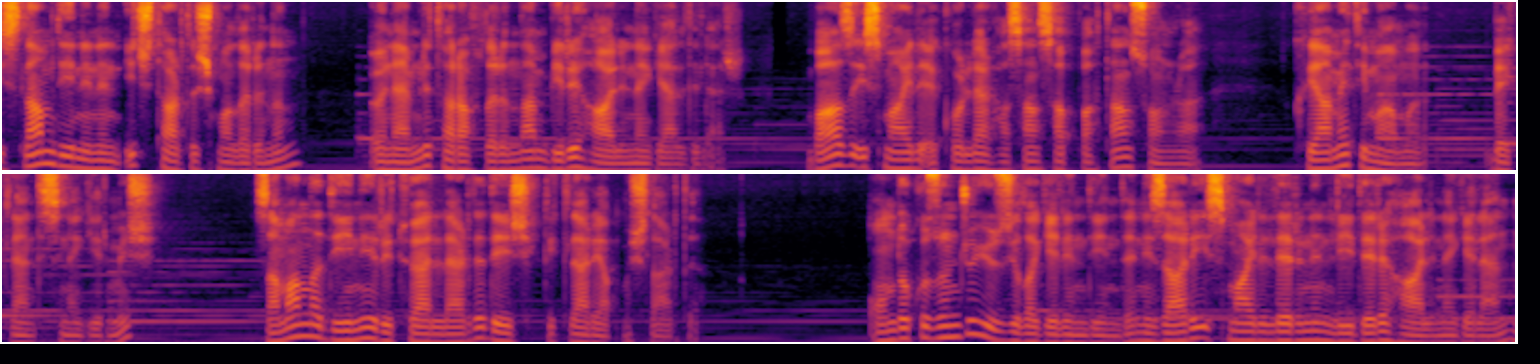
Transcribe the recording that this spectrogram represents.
İslam dininin iç tartışmalarının önemli taraflarından biri haline geldiler. Bazı İsmaili ekoller Hasan Sabbah'tan sonra kıyamet imamı beklentisine girmiş, zamanla dini ritüellerde değişiklikler yapmışlardı. 19. yüzyıla gelindiğinde Nizari İsmaililerinin lideri haline gelen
